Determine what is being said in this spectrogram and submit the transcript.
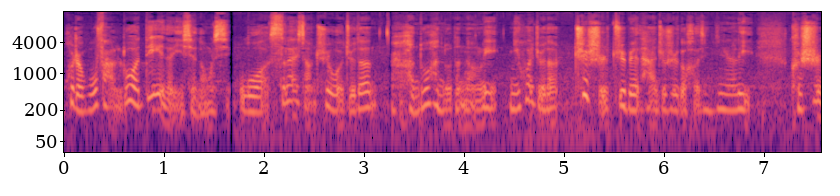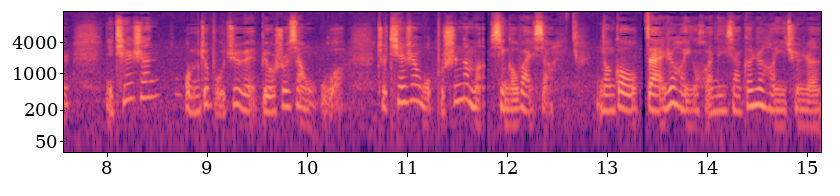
或者无法落地的一些东西。我思来想去，我觉得很多很多的能力，你会觉得确实具备它就是一个核心竞争力。可是你天生我们就不具备，比如说像我，就天生我不是那么性格外向，能够在任何一个环境下跟任何一群人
